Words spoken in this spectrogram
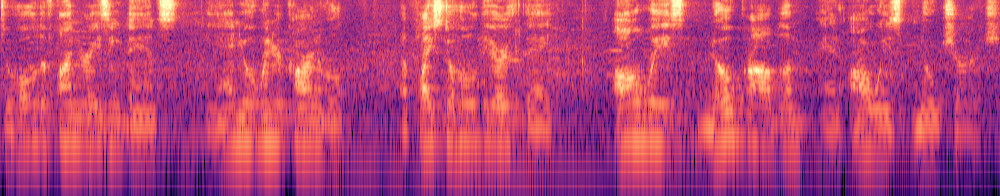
to hold a fundraising dance, the annual Winter Carnival, a place to hold the Earth Day, always no problem and always no charge.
